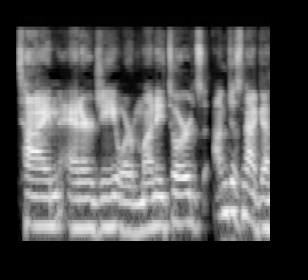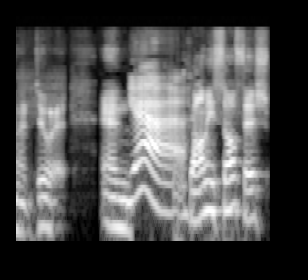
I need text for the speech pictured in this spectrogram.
time energy or money towards i'm just not to do it and yeah call me selfish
